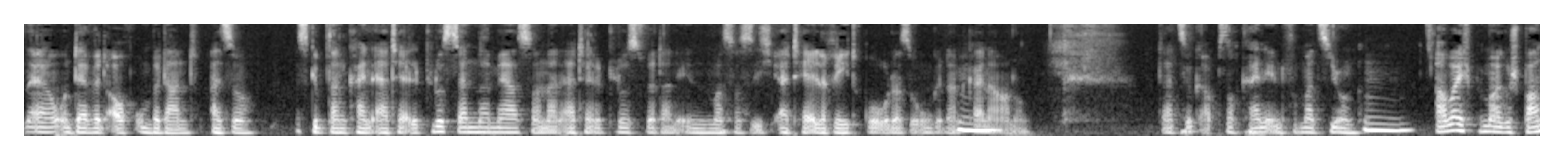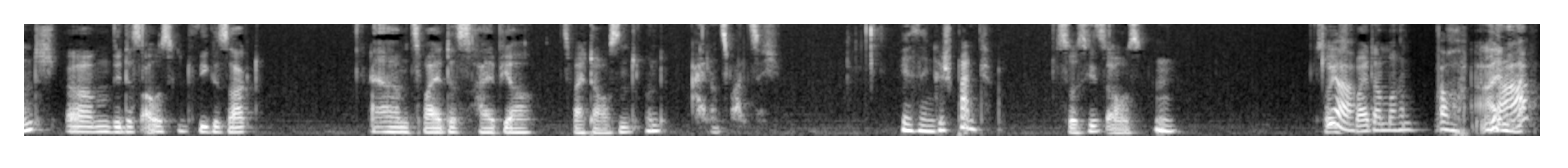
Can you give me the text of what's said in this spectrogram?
Äh, und der wird auch umbenannt. Also es gibt dann kein RTL Plus Sender mehr, sondern RTL Plus wird dann in, was weiß ich, RTL Retro oder so umgenannt, hm. keine Ahnung. Dazu gab es noch keine Informationen. Hm. Aber ich bin mal gespannt, ähm, wie das aussieht. Wie gesagt, ähm, zweites Halbjahr 2021. Wir sind gespannt. So sieht's aus. Hm. Soll ja. ich weitermachen? Oh, einen, ja.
